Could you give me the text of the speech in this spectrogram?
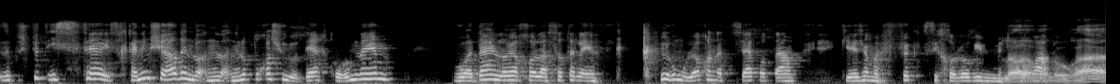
זה פשוט היסטרי, שחקנים שהרדן, לא, אני, לא, אני לא בטוחה שהוא יודע איך קוראים להם, והוא עדיין לא יכול לעשות עליהם כלום, הוא לא יכול לנצח אותם, כי יש שם אפקט פסיכולוגי מטורף. לא, אבל הוא ראה,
